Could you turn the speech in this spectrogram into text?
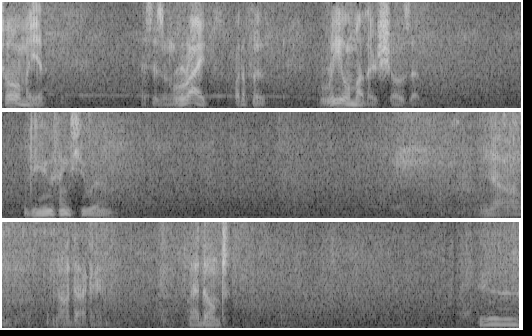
told me it. This isn't right. What if the real mother shows up? Do you think she will? No. No, Doc. I, I don't. Can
